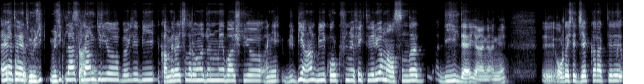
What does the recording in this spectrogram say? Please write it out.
Evet evet müzik müzikler falan giriyor. Böyle bir kamera açıları ona dönmeye başlıyor. Hani bir, bir an bir korku film efekti veriyor ama aslında değil de yani hani e, orada işte Jack karakteri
